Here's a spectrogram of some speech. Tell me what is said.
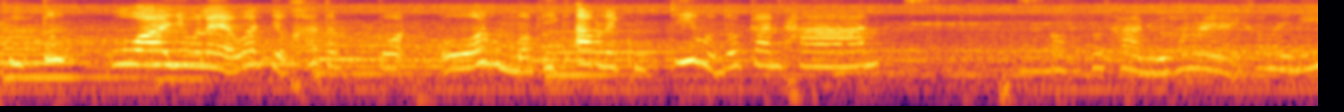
คือก็กลัวอยู่แหละว่าเดี๋ยวฆาตกรโอ้ยผมมาพิกอัพเลยคุกกี้ผมต้องการทานานอยู่ข้างในไหนข้างในนี้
